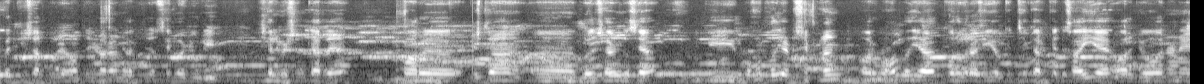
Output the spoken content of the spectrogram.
25 ਸਾਲ ਪੂਰੇ ਹੋਣ ਤੇ ਜਿਹੜਾ ਉਹਨਾਂ ਨੇ ਅੱਜ ਸਿਲਵਰ ਜੂਬਲੀ ਸੈਲੀਬ੍ਰੇਸ਼ਨ ਕਰ ਰਹੇ ਆ। ਔਰ ਜਿਸ ਤਰ੍ਹਾਂ ਅਹ, ਗੋਇਲ ਸਾਹਿਬ ਨੇ ਦੱਸਿਆ ਕਿ ਬਹੁਤ ਵਧੀਆ ਡਿਸਪਲਿਨ ਔਰ ਬਹੁਤ ਵਧੀਆ ਕੋਰੀਓਗ੍ਰਾਫੀ ਉਹ ਕਿੱਥੇ ਕਰਕੇ ਦਿਖਾਈ ਹੈ ਔਰ ਜੋ ਇਹਨਾਂ ਨੇ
